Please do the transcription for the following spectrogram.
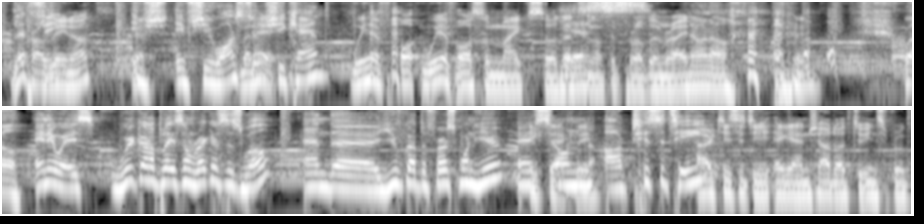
Uh, Let's probably see. not. If sh- if she wants But to, hey, she can. We have we have awesome mics, so that's Yes. not the problem, right? No, no. well, anyways, we're gonna play some records as well, and uh, you've got the first one here. It's Exactly. on Articity. Articity again. Shout out to Innsbruck.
